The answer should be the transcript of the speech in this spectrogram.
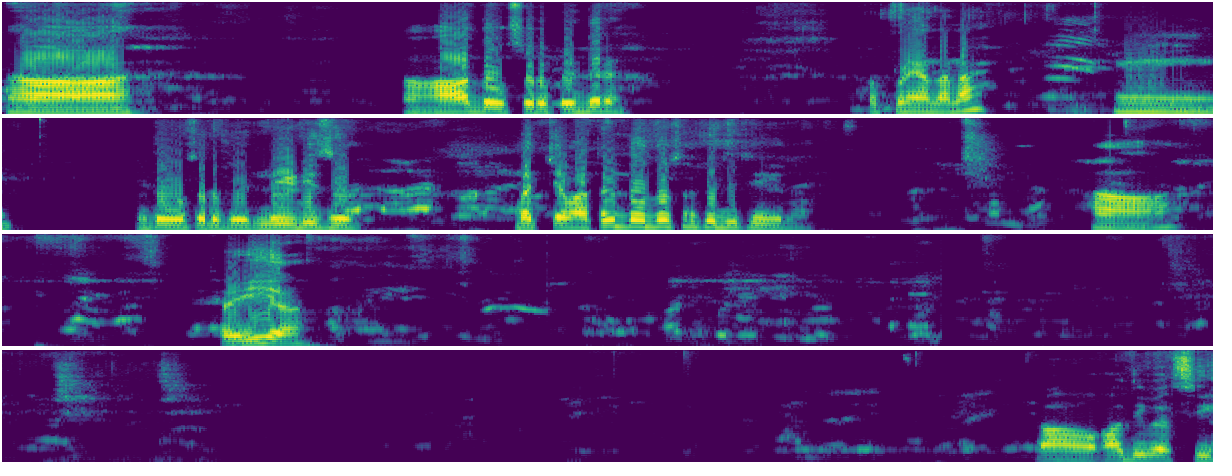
ਹਾਂ ਹਾਂ 200 ਰੁਪਏ ਇਧਰ। ਕੱਪੜਿਆਂ ਦਾ ਨਾ, ਹੂੰ 200 ਰੁਪਏ ਲੇਡੀਜ਼ ਬੱਚਿਆਂ ਵਾਸਤੇ 200 ਰੁਪਏ ਦੀ ਸੇਲ ਹੈ ਹਾਂ, ਸਹੀ ਆ। ਆਹ, ਆਦੀਵਾਸੀ।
